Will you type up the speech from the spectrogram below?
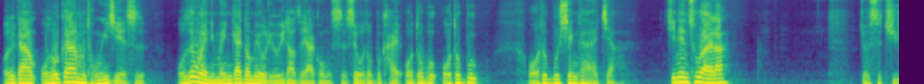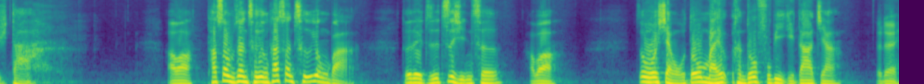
我就跟他我都跟他们统一解释，我认为你们应该都没有留意到这家公司，所以我都不开，我都不，我都不，我都不先开来讲。今天出来了，就是巨大，好不好？它算不算车用？它算车用吧，对不对？只是自行车。好不好？这我想我都埋很多伏笔给大家，对不对？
